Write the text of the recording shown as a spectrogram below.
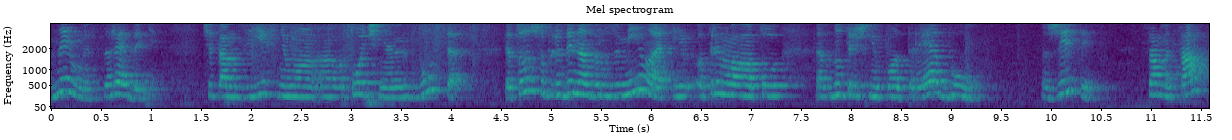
з ними всередині, чи там з їхнім е, оточенням відбувся, для того, щоб людина зрозуміла і отримала ту е, внутрішню потребу жити саме так,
